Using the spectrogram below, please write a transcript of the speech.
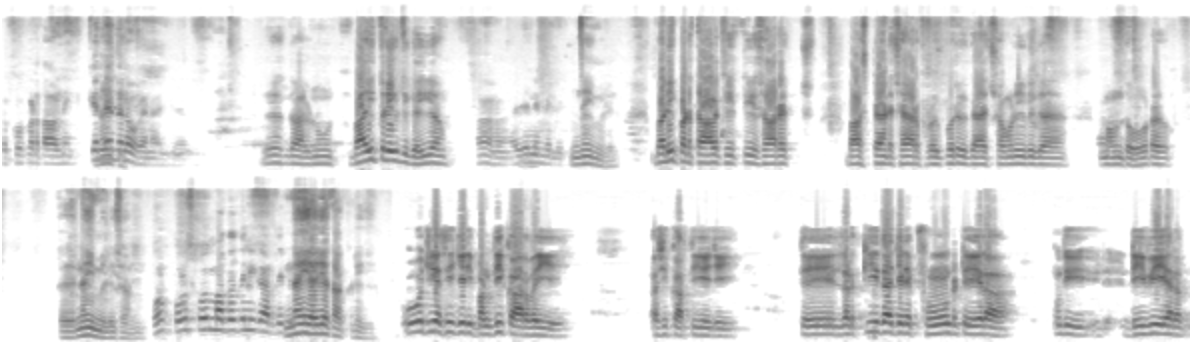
ਤੇ ਕੋਈ ਪੜਤਾਲ ਨਹੀਂ। ਕਿੰਨੇ ਦਿਨ ਹੋ ਗਏ ਨਾ ਜੀ? ਇਸ ਗੱਲ ਨੂੰ 22 ਤਰੀਕ ਦੀ ਗਈ ਆ। ਹਾਂ ਹਾਂ ਅਜੇ ਨਹੀਂ ਮਿਲੀ। ਨਹੀਂ ਮਿਲੀ। ਬੜੀ ਪੜਤਾਲ ਕੀਤੀ ਸਾਰੇ ਬੱਸ ਸਟੈਂਡ ਸ਼ਹਿਰ ਫਿਰੋਜ਼ਪੁਰ ਵੀ ਗਏ ਛਾਉਣੀ ਵੀ ਗਏ ਮੰਦੋੜ ਤੇ ਨਹੀਂ ਮਿਲੀ ਸਾਨੂੰ। ਹੁਣ ਪੁਲਿਸ ਕੋਈ ਮਦਦ ਨਹੀਂ ਕਰਦੀ ਨਹੀਂ ਅਜੇ ਤੱਕ ਨਹੀਂ। ਉਹ ਜੀ ਅਸੀਂ ਜਿਹੜੀ ਬਣਦੀ ਕਾਰਵਾਈ ਏ ਅਸੀਂ ਕਰਤੀ ਏ ਜੀ। ਤੇ ਲੜਕੀ ਦਾ ਜਿਹੜੇ ਫੋਨ ਡਿਟੇਲ ਆ ਉਹਦੀ ਡੀਵੀਆਰ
